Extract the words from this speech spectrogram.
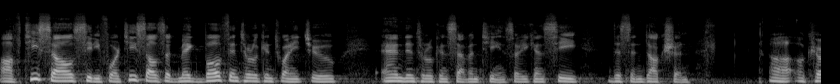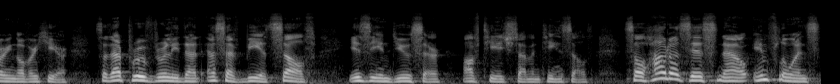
of T cells, CD4 T cells that make both interleukin 22 and interleukin 17. So you can see this induction uh, occurring over here. So that proved really that SFB itself is the inducer of Th17 cells. So how does this now influence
